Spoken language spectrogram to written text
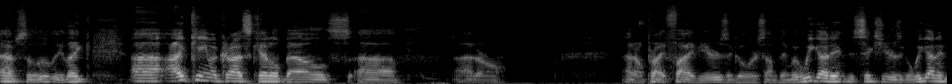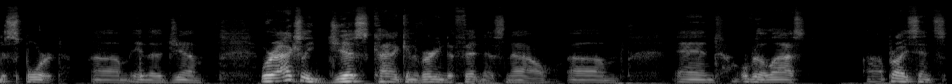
absolutely. Like uh, I came across kettlebells. Uh, I don't know. I don't know, probably five years ago or something. But we got into six years ago. We got into sport um, in the gym. We're actually just kind of converting to fitness now. Um, and over the last uh, probably since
